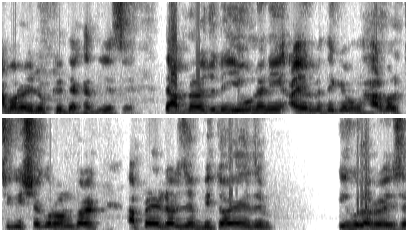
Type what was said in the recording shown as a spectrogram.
আবারও এই রোগটি দেখা দিয়েছে। তা আপনারা যদি ইউনানি, আয়ুর্বেদিক এবং হার্বাল চিকিৎসা গ্রহণ করেন, আপনার এটার যে ভিতরে যে ইগুলো রয়েছে,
